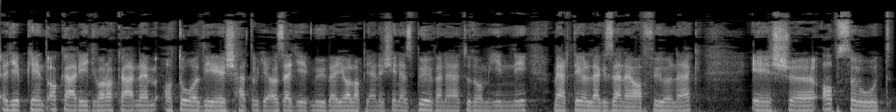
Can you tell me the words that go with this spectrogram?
Egyébként akár így van, akár nem, a Toldi és hát ugye az egyéb művei alapján is én ezt bőven el tudom hinni, mert tényleg zene a fülnek, és abszolút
